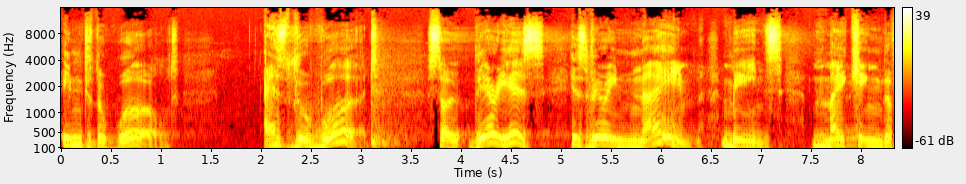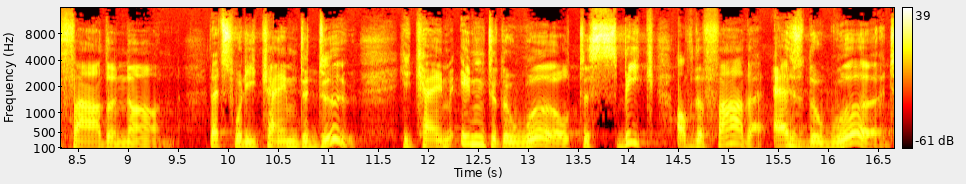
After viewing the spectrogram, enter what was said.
into the world as the Word. So there he is. His very name means making the Father known. That's what he came to do. He came into the world to speak of the Father as the Word.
